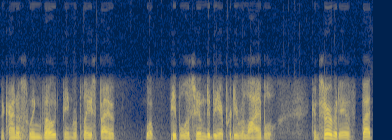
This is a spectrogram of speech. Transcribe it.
the kind of swing vote being replaced by what people assume to be a pretty reliable conservative. But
